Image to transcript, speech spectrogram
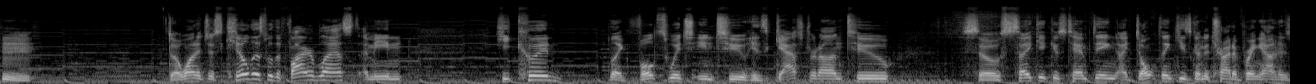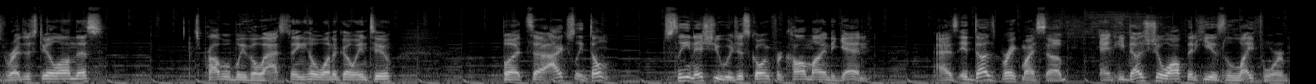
Hmm. Do I want to just kill this with a Fire Blast? I mean, he could, like, Volt Switch into his Gastrodon too, so Psychic is tempting. I don't think he's going to try to bring out his Registeel on this. It's probably the last thing he'll want to go into. But uh, I actually don't see an issue with just going for Calm Mind again. as it does break my sub, and he does show off that he is Life Orb.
